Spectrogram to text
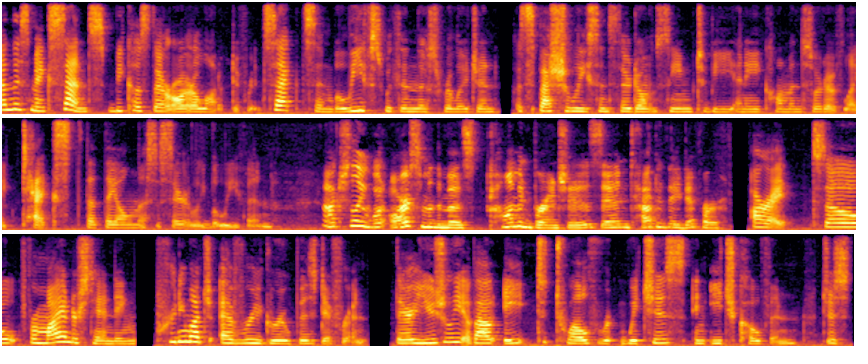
And this makes sense because there are a lot of different sects and beliefs within this religion, especially since there don't seem to be any common sort of like text that they all necessarily believe in. Actually, what are some of the most common branches and how do they differ? Alright, so from my understanding, pretty much every group is different. There are usually about 8 to 12 r- witches in each coven. Just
